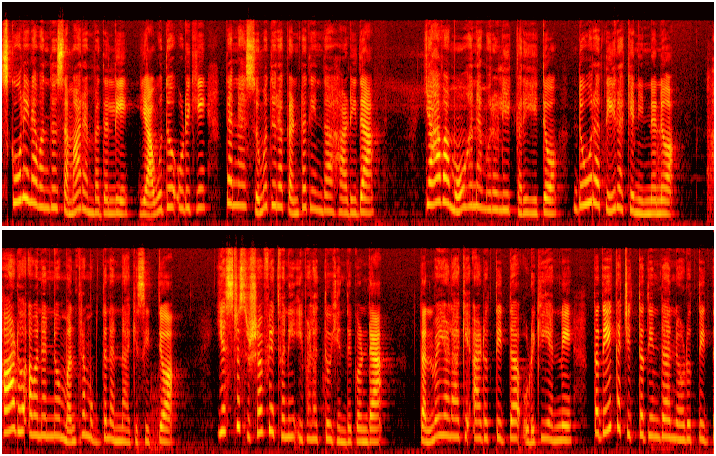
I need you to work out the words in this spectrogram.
ಸ್ಕೂಲಿನ ಒಂದು ಸಮಾರಂಭದಲ್ಲಿ ಯಾವುದೋ ಹುಡುಗಿ ತನ್ನ ಸುಮಧುರ ಕಂಠದಿಂದ ಹಾಡಿದ, ಯಾವ ಮೋಹನ ಮುರಳಿ ಕರೆಯಿತೋ ದೂರ ತೀರಕ್ಕೆ ನಿನ್ನನು ಹಾಡು ಅವನನ್ನು ಮಂತ್ರಮುಗ್ಧನನ್ನಾಗಿಸಿತ್ತು. ಎಷ್ಟು ಸುಶ್ರವ್ಯ ಧ್ವನಿ ಇವಳದ್ದು ಎಂದುಕೊಂಡ. ತನ್ಮಯಳಾಗಿ ಆಡುತ್ತಿದ್ದ ಹುಡುಗಿಯನ್ನೇ ತದೇಕ ಚಿತ್ತದಿಂದ ನೋಡುತ್ತಿದ್ದ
